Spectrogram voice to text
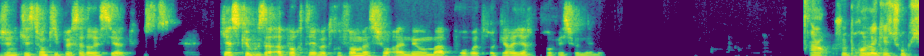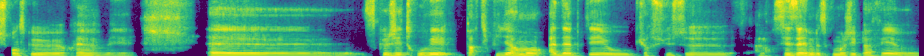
J'ai une question qui peut s'adresser à tous. Qu'est-ce que vous a apporté votre formation à Neoma pour votre carrière professionnelle? Alors, je vais prendre la question, puis je pense que après, mais, euh, ce que j'ai trouvé particulièrement adapté au cursus, euh, alors CESEM, parce que moi, j'ai pas fait euh,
